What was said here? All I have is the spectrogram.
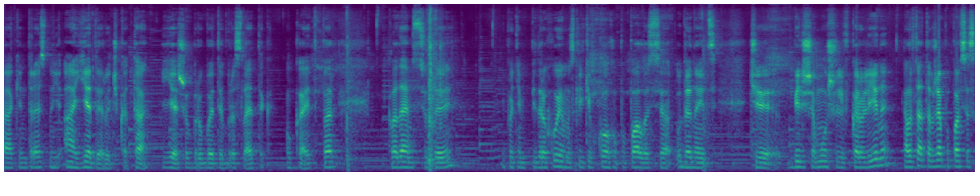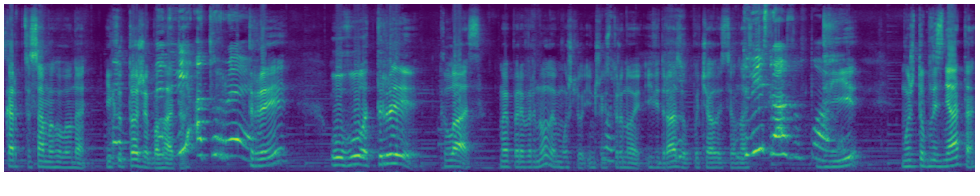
Так, інтересно. є- А, є дирочка, так, є, щоб робити браслетик. Окей, тепер кладемо сюди і потім підрахуємо, скільки в кого попалося одиниць. Чи більше мушель в Кароліни. Але в тата вже попався скарб, це саме головне. Їх тут теж Не багато. дві, а три. Три? Ого, три! Клас! Ми перевернули мушлю іншою Ой. стороною і відразу почалися у нас Дві зразу впали. дві. Може, то близнята?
